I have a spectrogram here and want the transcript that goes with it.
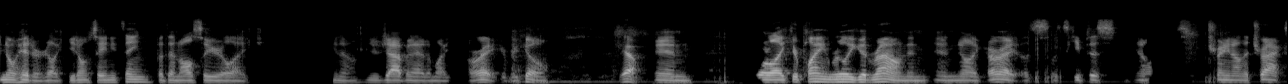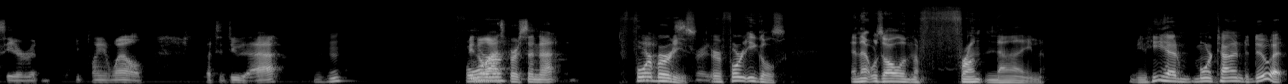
a no hitter. Like you don't say anything, but then also you're like, you know, you're jabbing at him like, all right, here we go. Yeah. And or like you're playing really good round, and and you're like, all right, let's let's keep this. You know, let's train on the tracks here and keep playing well. But to do that, Mm-hmm. being the last person that four Yeah, birdies right. or four eagles, and that was all in the front nine. I mean, he had more time to do it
